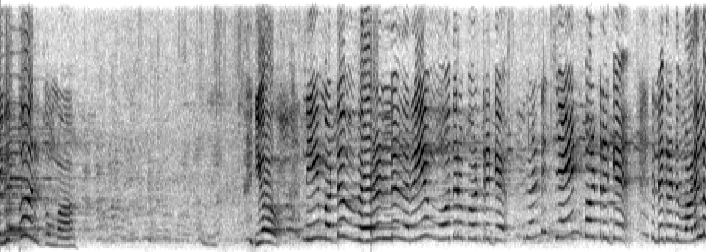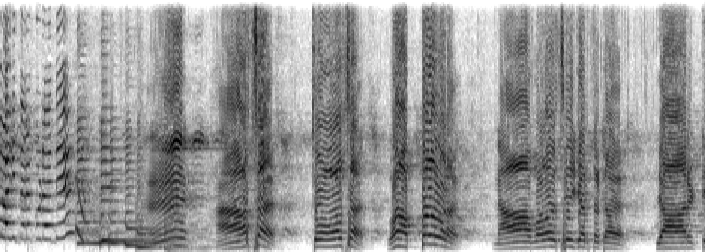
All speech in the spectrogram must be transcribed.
இனிப்பா இருக்குமா? யோ நீ மட்டும் விரல்ல நிறைய மோதிரம் போட்டிருக்க. ரெண்டு செயின் போட்டிருக்க. எனக்கு ரெண்டு வளையல் வாங்கி தரக்கூடாது. ஆசை தோசை அப்பளம் விட. நான் அவ்வளவு சீக்கிரத்திட்ட யார்கிட்ட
